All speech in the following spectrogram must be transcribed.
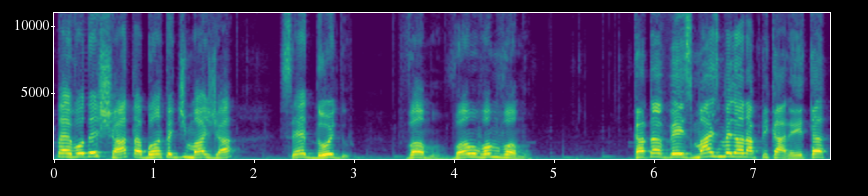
Mas eu vou deixar, tá bom? Até demais já. Você é doido. Vamos, vamos, vamos, vamos. Cada vez mais melhorar a picareta,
